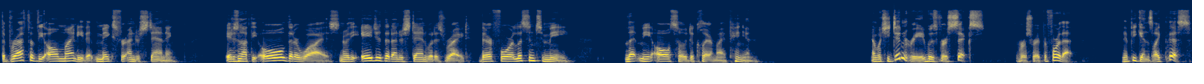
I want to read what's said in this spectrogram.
the breath of the Almighty, that makes for understanding. It is not the old that are wise, nor the aged that understand what is right. Therefore, listen to me. Let me also declare my opinion. And what she didn't read was verse 6, the verse right before that. And it begins like this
